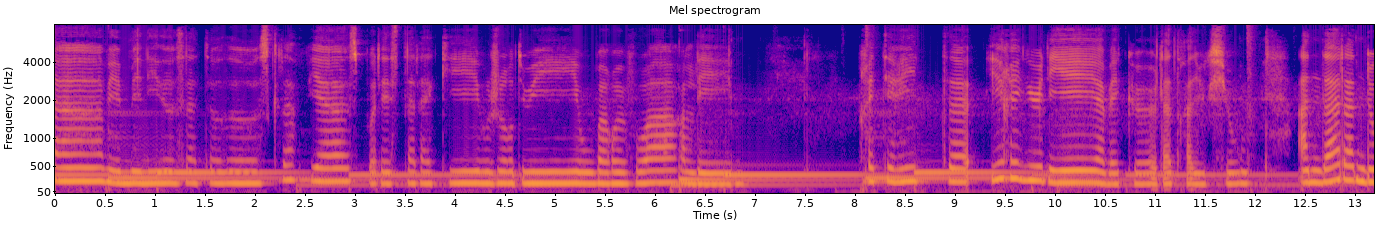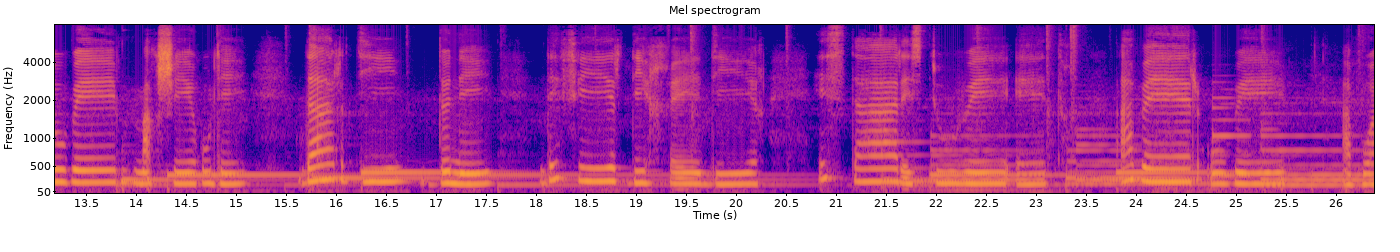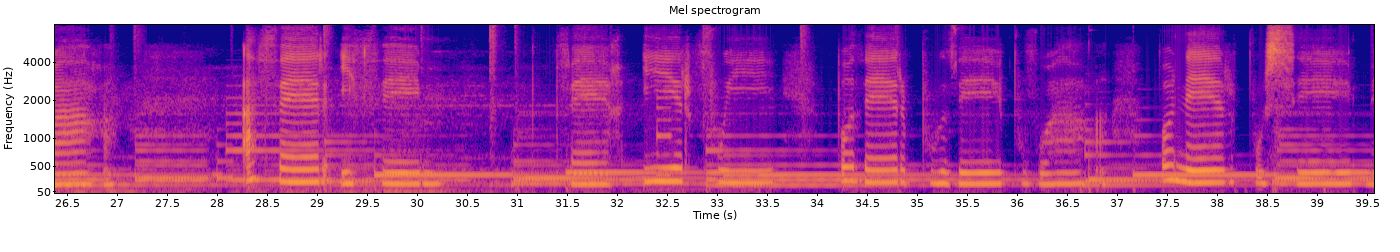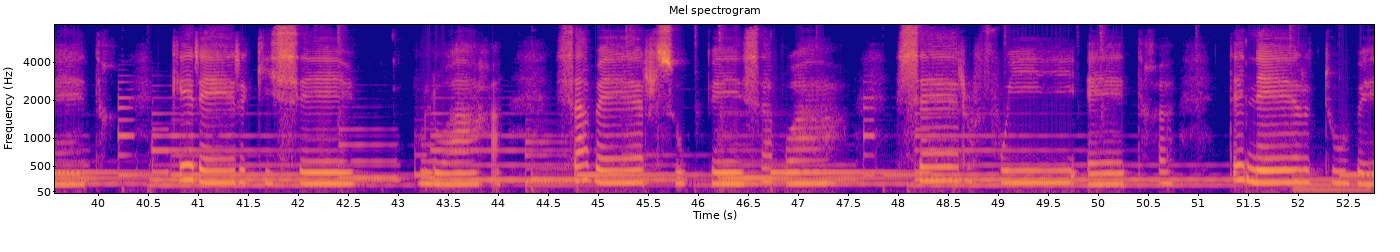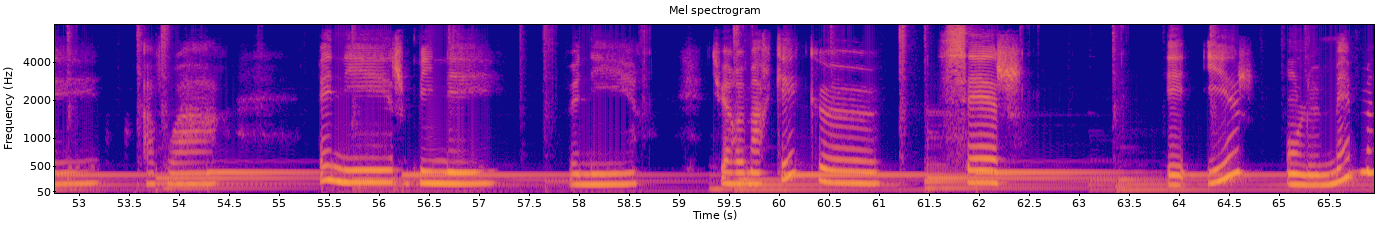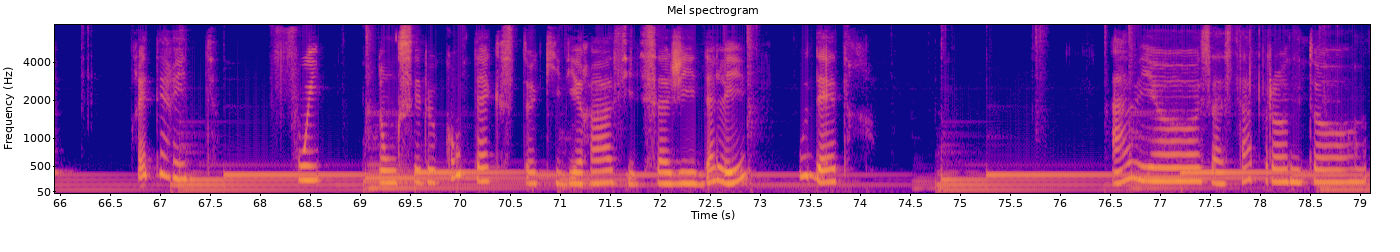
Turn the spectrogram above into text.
Hola, bienvenidos a todos. Gracias por estar aquí. Aujourd'hui, on va revoir les prétérites irréguliers avec euh, la traduction andar, anduve, marcher, rouler, dar, di, donner, défir, dire, dire, estar, estuve, être, haber, hube, avoir hacer, hice, faire, ir, fui, poder, pude, pouvoir, poner, pousser, mettre, querer, quiser, vouloir, saber, souper, savoir, ser, fui, être, tener, trouver, avoir, venir, biner. Tu as remarqué que ser et ir ont le même prétérite. Fui. Donc c'est le contexte qui dira s'il s'agit d'aller ou d'être. Adios, hasta pronto.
